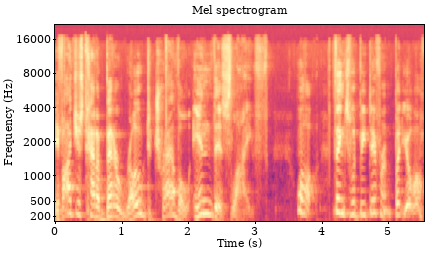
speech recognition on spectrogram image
if I just had a better road to travel in this life, well, things would be different. But y'all,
